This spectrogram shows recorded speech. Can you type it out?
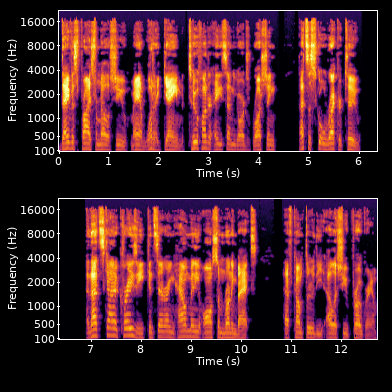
Davis Price from LSU, man, what a game! Two hundred eighty seven yards rushing. That's a school record too, and that's kind of crazy considering how many awesome running backs have come through the LSU program.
